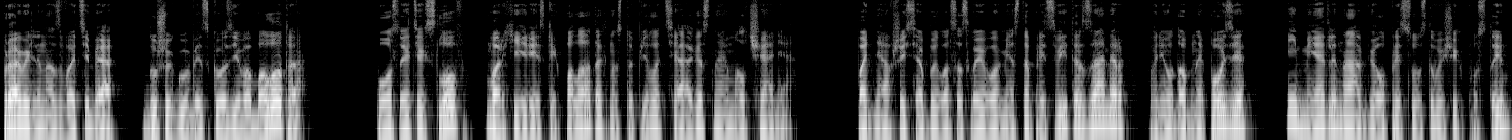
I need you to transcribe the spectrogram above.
правильно назвать тебя душегубец козьего болота? После этих слов в архиерейских палатах наступило тягостное молчание. Поднявшийся было со своего места пресвитер замер в неудобной позе и медленно обвел присутствующих пустым,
